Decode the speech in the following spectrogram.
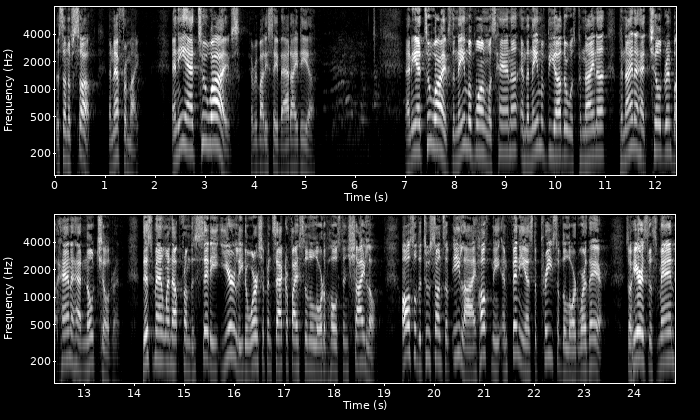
the son of Suph, an Ephraimite. And he had two wives. Everybody say bad idea. And he had two wives. The name of one was Hannah, and the name of the other was Peninnah. Peninnah had children, but Hannah had no children. This man went up from the city yearly to worship and sacrifice to the Lord of hosts in Shiloh. Also, the two sons of Eli, Hophni and Phinehas, the priests of the Lord, were there. So here is this man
